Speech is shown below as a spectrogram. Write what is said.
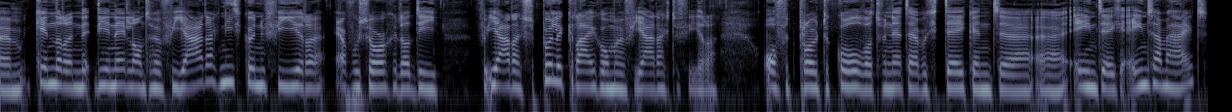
um, kinderen die in Nederland hun verjaardag niet kunnen vieren, ervoor zorgen dat die verjaardagspullen krijgen om hun verjaardag te vieren. Of het protocol wat we net hebben getekend, uh, uh, één tegen eenzaamheid.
